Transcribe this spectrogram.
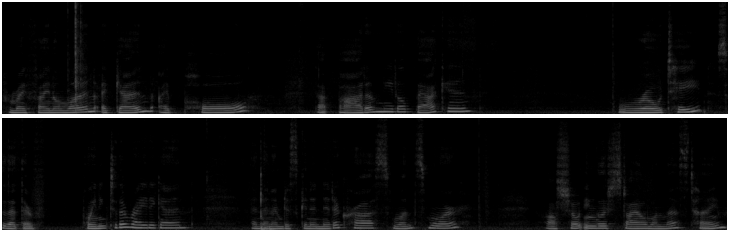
for my final one, again, I pull that bottom needle back in, rotate so that they're pointing to the right again, and then I'm just going to knit across once more. I'll show English style one last time.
